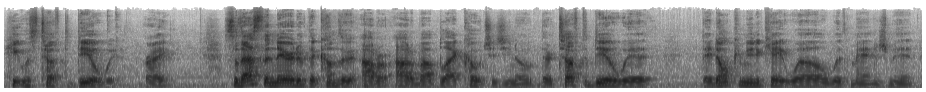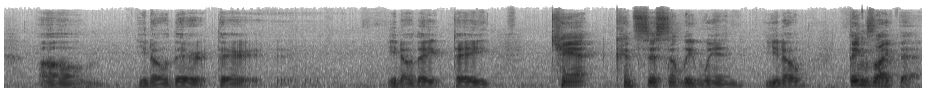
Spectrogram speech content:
he was tough to deal with, right? So that's the narrative that comes out out about black coaches. You know, they're tough to deal with. They don't communicate well with management. Um, you know, they're they're you know they they can't consistently win. You know, things like that.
